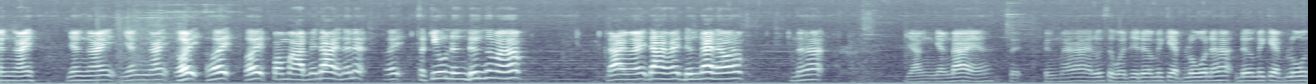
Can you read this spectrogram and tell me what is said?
ยังไงยังไงยังไงเฮ้ยเฮ้ยเฮ้ยประมาทไม่ได้นะเนี่ยเฮ้ยสกิลหนึ่งดึงขึ้นมาครับ ได้ไหมได้ไหมดึงได้แล้วครับนะฮะยังยังได้นะดึงไม่ได้รู้สึกว่าจะเดินไปเก็บรูนนะฮะเดินไปเก็บรูน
